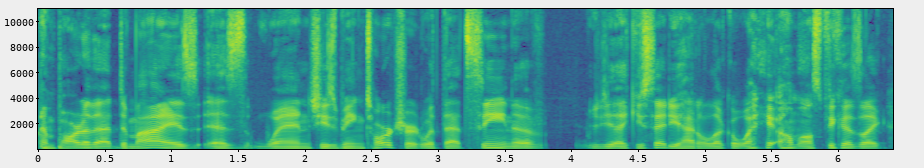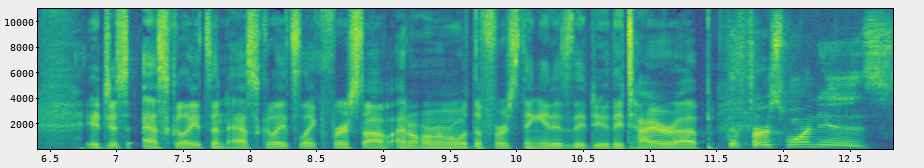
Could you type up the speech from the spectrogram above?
and part of that demise is when she's being tortured with that scene of like you said you had to look away almost because like it just escalates and escalates like first off i don't remember what the first thing it is they do they tie her up The first one is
